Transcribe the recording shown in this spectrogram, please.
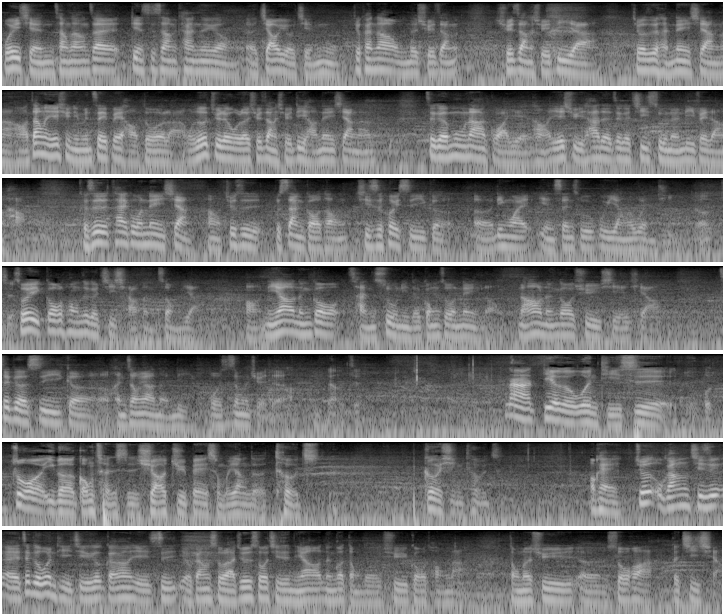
我以前常常在电视上看那种呃交友节目，就看到我们的学长学长学弟啊，就是很内向啊。哈，当然也许你们这一辈好多了啦，我都觉得我的学长学弟好内向啊，这个木讷寡言哈，也许他的这个技术能力非常好。可是太过内向，哦，就是不善沟通，其实会是一个呃，另外衍生出不一样的问题。所以沟通这个技巧很重要，哦，你要能够阐述你的工作内容，然后能够去协调，这个是一个很重要能力，我是这么觉得。了解。那第二个问题是，做一个工程师需要具备什么样的特质？个性特质？OK，就是我刚刚其实，诶，这个问题其实刚刚也是有刚刚说了，就是说其实你要能够懂得去沟通啦，懂得去呃说话的技巧，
